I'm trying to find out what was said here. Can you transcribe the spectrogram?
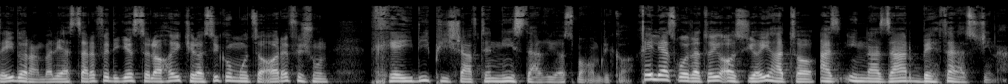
ای دارن ولی از طرف دیگه های کلاسیک و متعارفشون خیلی پیشرفته نیست در قیاس با آمریکا. خیلی از قدرت های آسیایی حتی از این نظر بهتر از چینن.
